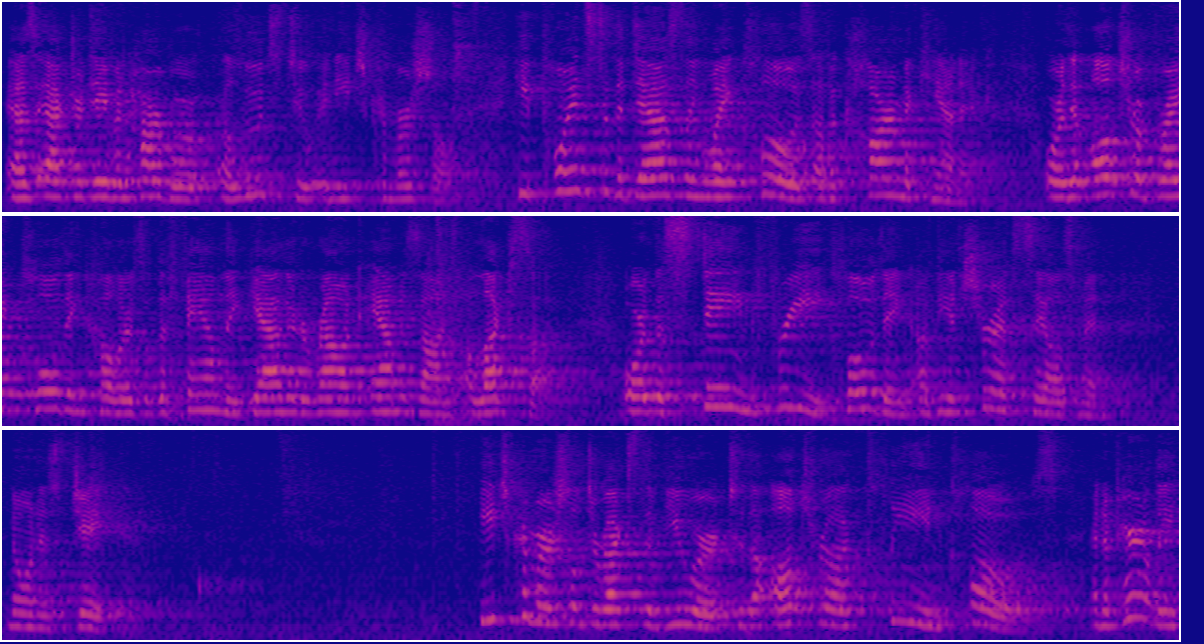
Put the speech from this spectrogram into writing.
as actor David Harbour alludes to in each commercial. He points to the dazzling white clothes of a car mechanic or the ultra bright clothing colors of the family gathered around Amazon's Alexa, or the stain free clothing of the insurance salesman known as Jake. Each commercial directs the viewer to the ultra clean clothes, and apparently,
